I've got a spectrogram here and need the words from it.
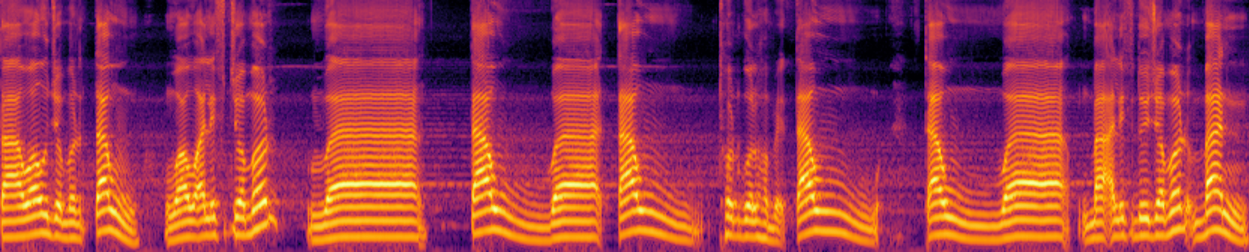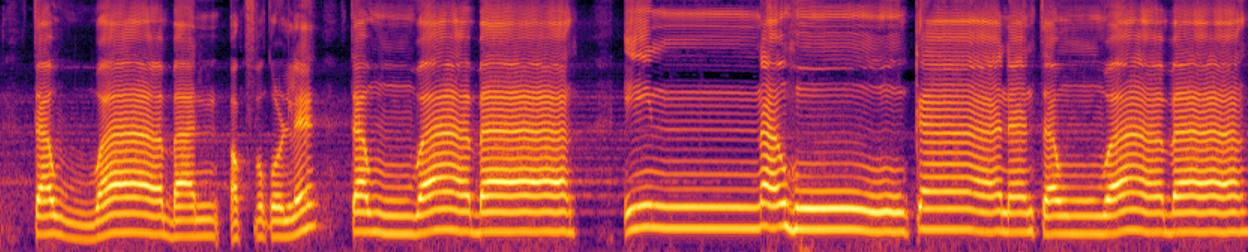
তাওয়াও জবর তাউ ওয়াও আলিফ জবর ওয়া তাউ ওয়া তাউ ঠোঁট গোল হবে তাউ তাউ ওয়া, বা আলিফ দুই জবর, বান তাউ ওয়া, বান, অক্ফ করলে তাউ ওয়া, বা إنه كان توابا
